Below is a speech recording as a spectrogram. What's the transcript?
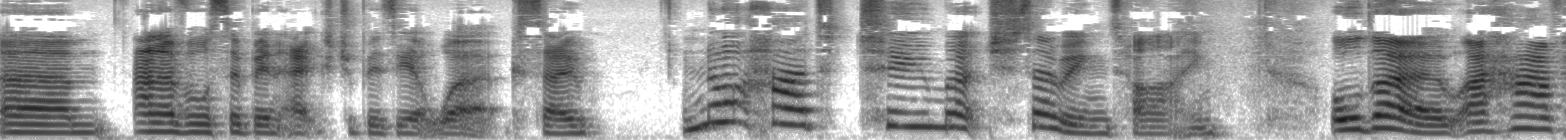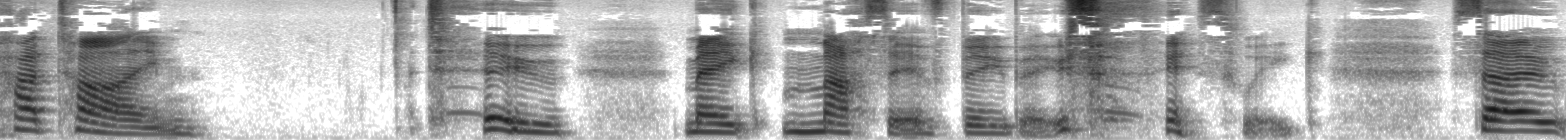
Um, and I've also been extra busy at work. So not had too much sewing time. Although I have had time to make massive boo-boos this week. So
